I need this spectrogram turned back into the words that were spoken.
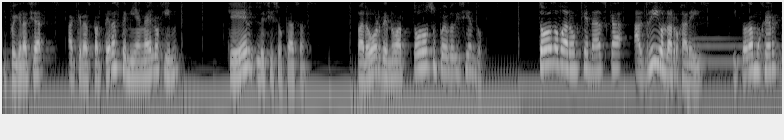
Y fue gracias a que las parteras temían a Elohim que él les hizo casas. Para ordenó a todo su pueblo diciendo, Todo varón que nazca al río lo arrojaréis, y toda mujer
